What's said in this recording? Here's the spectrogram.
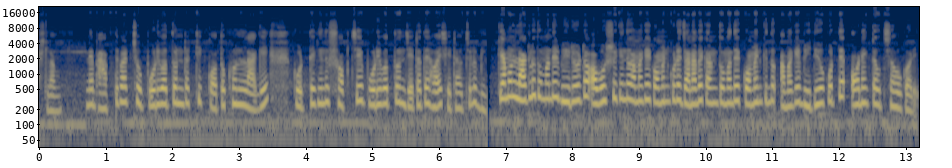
আসলাম। মানে ভাবতে পারছ, পরিবর্তনটা ঠিক কতক্ষণ লাগে করতে? কিন্তু সবচেয়ে পরিবর্তন যেটাতে হয়, সেটা হচ্ছিল কেমন লাগল তোমাদের ভিডিওটা? অবশ্যই কিন্তু আমাকে কমেন্ট করে জানাবে, কারণ তোমাদের কমেন্ট কিন্তু আমাকে ভিডিও করতে অনেকটা উৎসাহ করে।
